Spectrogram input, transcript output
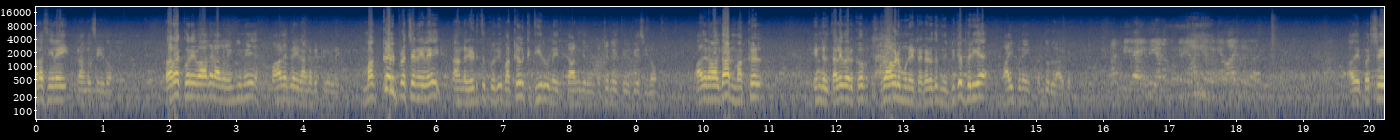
அரசியலை நாங்கள் செய்தோம். தரக்குறைவாக நாங்கள் எங்கேயுமே மாதங்களை நாங்கள் விற்கவில்லை மக்கள் பிரச்சனைகளை நாங்கள் எடுத்துக்கூறி மக்களுக்கு தீர்வினை காண்கிற பிரச்சனையை தீர்வு பேசினோம். அதனால்தான் மக்கள் எங்கள் தலைவருக்கும் திராவிட முன்னேற்ற கழகத்துக்கும் இந்த மிகப்பெரிய வாய்ப்பினை தந்துள்ளார்கள். அதை பற்றி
